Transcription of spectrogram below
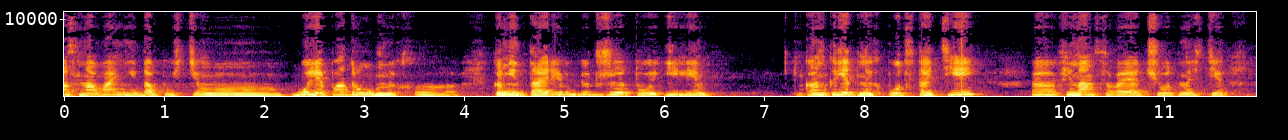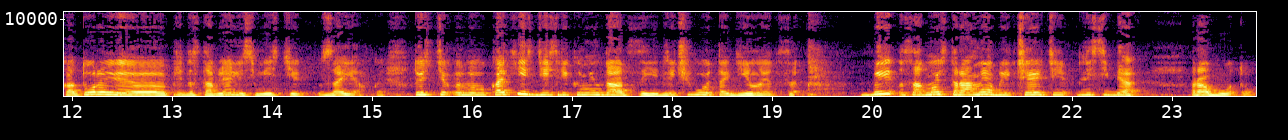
основании, допустим, более подробных э, комментариев к бюджету или конкретных подстатей э, финансовой отчетности, которые предоставлялись вместе с заявкой. То есть какие здесь рекомендации, для чего это делается? Вы, с одной стороны, облегчаете для себя работу,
